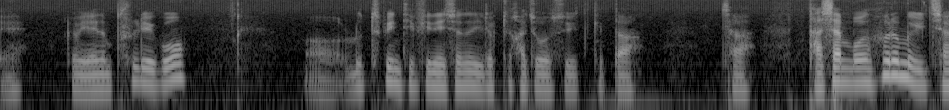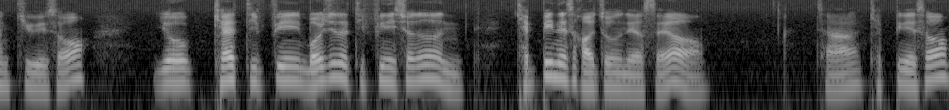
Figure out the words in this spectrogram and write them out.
예. 그럼 얘는 풀리고, 어, root bean definition을 이렇게 가져올 수 있겠다. 자, 다시 한번 흐름을 잃지 않기 위해서 요 get defin merged definition은 get bean에서 가져오는 애였어요. 자, get bean에서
